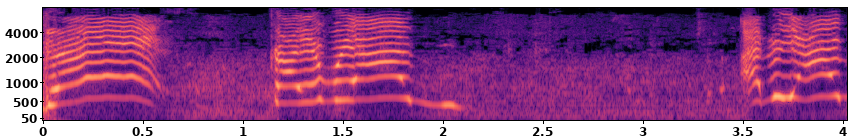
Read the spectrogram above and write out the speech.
Ge! Kaya mo yan! Ano yan?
